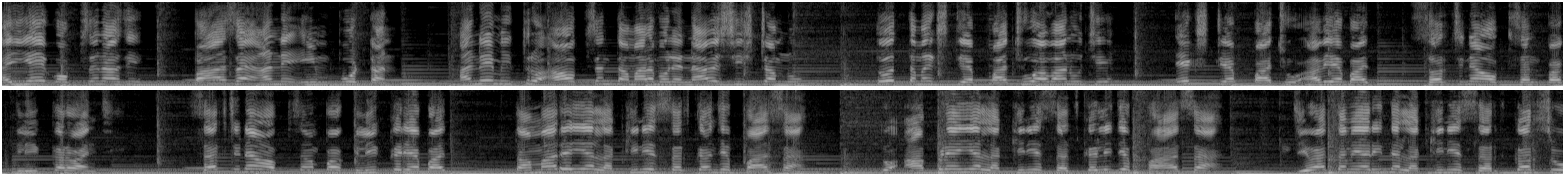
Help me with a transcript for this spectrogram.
અહીંયા એક ઓપ્શન આવશે ભાષા અને ઇમ્પોર્ટન્ટ. અને મિત્રો, આ ઓપ્શન તમારા બોલે ના આવે સિસ્ટમનું તો તમારે એક સ્ટેપ પાછું આવવાનું છે. એક સ્ટેપ પાછું આવ્યા બાદ સર્ચના ઓપ્શન પર ક્લિક કરવાનું છે. સર્ચના ઓપ્શન પર ક્લિક કર્યા બાદ તમારે અહીંયા લખીને સર્ચ કરવાનું છે ભાષા. તો આપણે અહીંયા લખીને સર્ચ કરેલી છે ભાષા. જેવા તમે આ રીતે લખીને સર્ચ કરશો,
